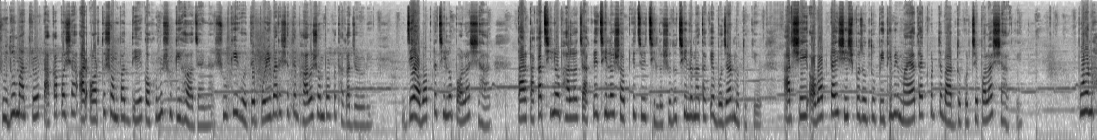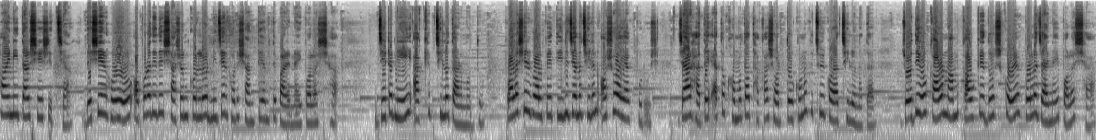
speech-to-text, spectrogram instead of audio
শুধুমাত্র টাকা পয়সা আর অর্থ সম্পদ দিয়ে কখনো সুখী হওয়া যায় না। সুখী হতে পরিবারের সাথে ভালো সম্পর্ক থাকা জরুরি। যে অভাবটা ছিল পলাশ সাহার তার টাকা ছিল ভালো, চাকরি ছিল সব কিছুই ছিল, শুধু ছিল না তাকে বোঝার মতো কেউ। আর সেই অভাবটাই শেষ পর্যন্ত পৃথিবীর মায়া ত্যাগ করতে বাধ্য করছে পলাশ সাহাকে পূরণ হয়নি তার শেষ ইচ্ছা। দেশের হয়েও অপরাধীদের শাসন করলেও নিজের ঘরে শান্তি আনতে পারে নাই পলাশ সাহা যেটা নিয়েই আক্ষেপ ছিল তার মধ্যে। পলাশের গল্পে তিনি যেন ছিলেন অসহায় এক পুরুষ, যার হাতে এত ক্ষমতা থাকা সত্ত্বেও কোনো কিছুই করার ছিল না তার। যদিও কারও নাম কাউকে দোষ করে বলে যায় নাই পলাশ সাহা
